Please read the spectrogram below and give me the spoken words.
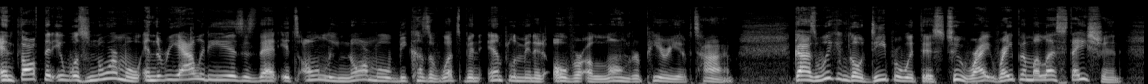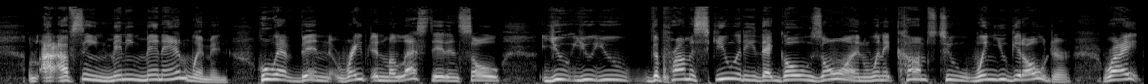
and thought that it was normal. And the reality is, is that it's only normal because of what's been implemented over a longer period of time. Guys, we can go deeper with this too, right? Rape and molestation. I've seen many men and women who have been raped and molested. And so you, you, you, the promiscuity that goes on when it comes to when you get older, right?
